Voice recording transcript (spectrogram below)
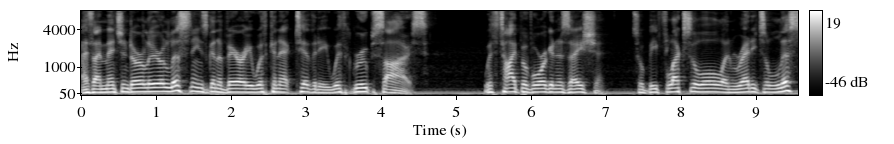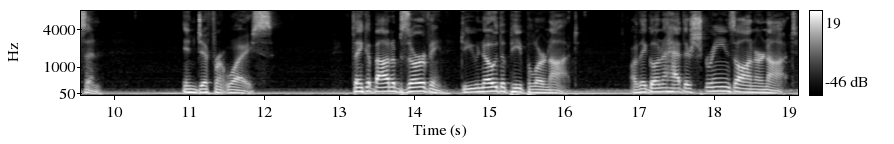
As I mentioned earlier, listening is going to vary with connectivity, with group size, with type of organization. So be flexible and ready to listen in different ways. Think about observing. Do you know the people or not? Are they going to have their screens on or not?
